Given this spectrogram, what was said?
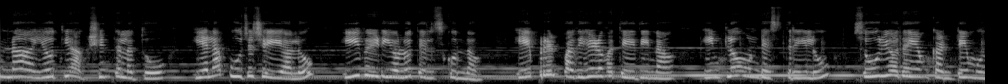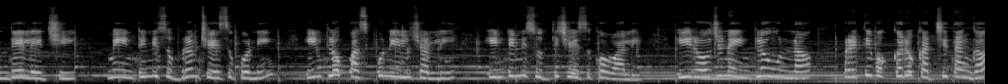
ఉన్న అయోధ్య అక్షింతలతో ఎలా పూజ చేయాలో ఈ వీడియోలో తెలుసుకుందాం. ఏప్రిల్ పదిహేడవ తేదీన ఇంట్లో ఉండే స్త్రీలు సూర్యోదయం కంటే ముందే లేచి మీ ఇంటిని శుభ్రం చేసుకొని ఇంట్లో పసుపు నీళ్ళు చల్లి ఇంటిని శుద్ధి చేసుకోవాలి. ఈ రోజున ఇంట్లో ఉన్న ప్రతి ఒక్కరూ ఖచ్చితంగా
